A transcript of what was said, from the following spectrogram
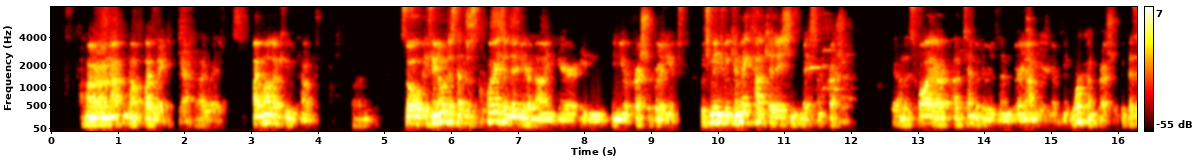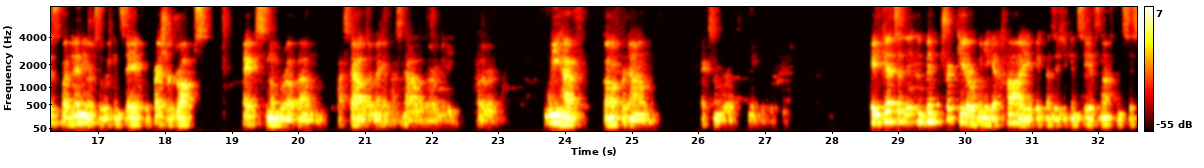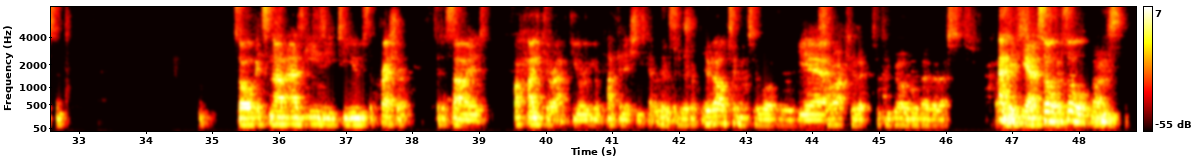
Or, not, no, by weight, yeah, by weight. By molecule count. Um, so if you notice that there's quite a linear line here in, in your pressure gradient, which means we can make calculations based on pressure. Yeah. And that's why our altimeters and variometers and everything work on pressure because it's quite linear. So we can say if the pressure drops X number of um, pascals or megapascals or milli, whatever, we have gone up or down X number of meters. It gets a little bit trickier when you get high because as you can see, it's not consistent. So it's not as easy to use the pressure to decide what height you're at. Your, your calculations get a little yes, bit trickier. Your altimeter won't be yeah. so accurate if you go above Everest. yeah, so so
